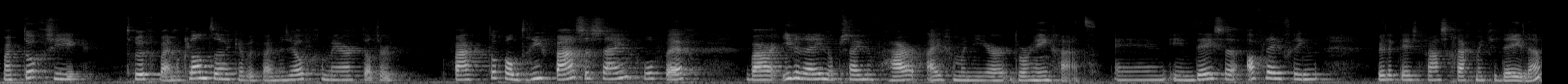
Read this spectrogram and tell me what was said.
Maar toch zie ik terug bij mijn klanten, ik heb het bij mezelf gemerkt, dat er vaak toch wel drie fases zijn, grofweg waar iedereen op zijn of haar eigen manier doorheen gaat. En in deze aflevering wil ik deze fase graag met je delen.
